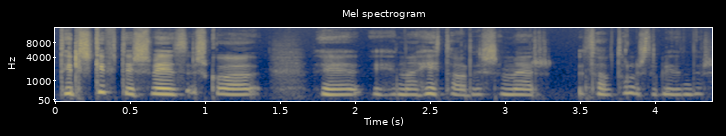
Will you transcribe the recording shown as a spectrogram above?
til skiptis við sko, hérna, hitt árið sem er þá tónlistablíðundur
